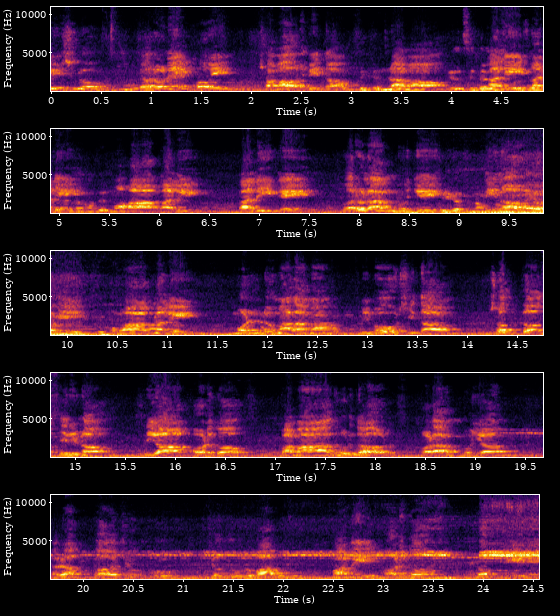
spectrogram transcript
বিষ্ণু চরণে ভৈ সমর্পিত। নম কালী কালী, মহাকালী, কালীকে করলাম ভুজে উমাকালী, মণ্ডমালামা বিভূষিতা, সদ্য শীর্ণ শ্রিয়া খড়গ বামাধুর্ধর কড়াম্বুজা রক্ত চক্ষু চতুর্বাহু বামে খড়গ দক্ষিণে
